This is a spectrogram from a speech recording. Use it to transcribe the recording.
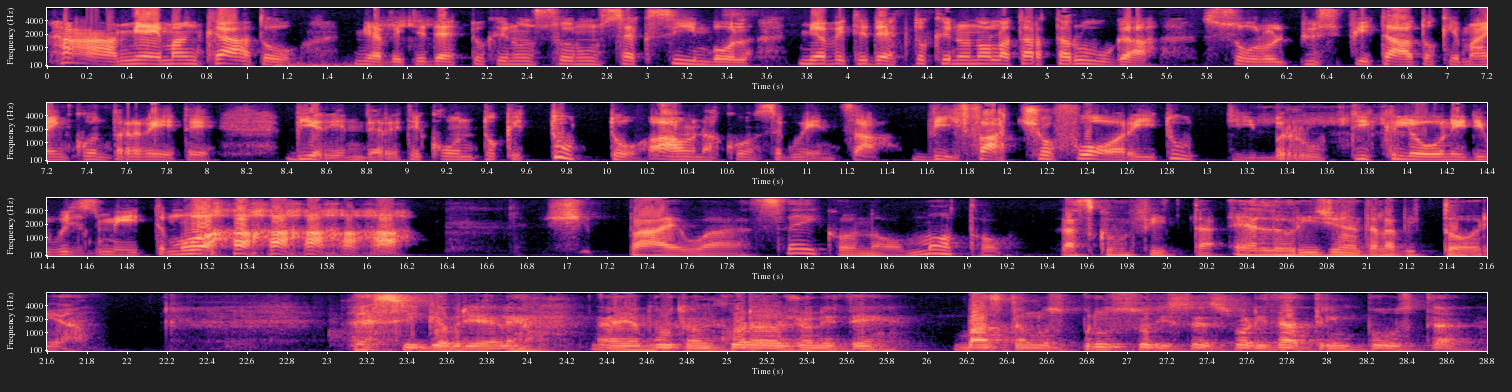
Ah, mi hai mancato! Mi avete detto che non sono un sex symbol, mi avete detto che non ho la tartaruga, sono il più spietato che mai incontrerete. Vi renderete conto che tutto ha una conseguenza. Vi faccio fuori tutti, brutti cloni di Will Smith. Shippaiwa, Seiko no Moto. La sconfitta è all'origine della vittoria. Eh sì, Gabriele, hai avuto ancora ragione te. Basta uno spruzzo di sessualità trimposta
